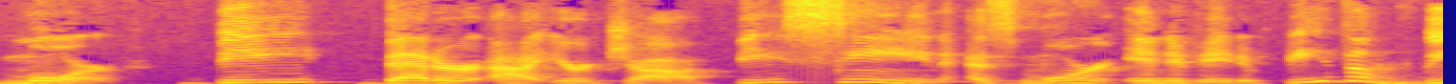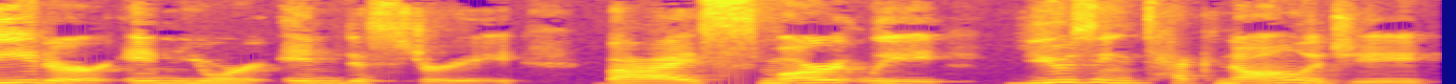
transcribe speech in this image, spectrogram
more, be better at your job, be seen as more innovative, be the leader in your industry by smartly using technology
